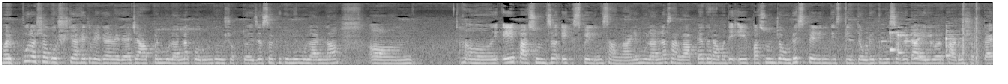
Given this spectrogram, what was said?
भरपूर अशा गोष्टी आहेत वेगळ्या वेगळ्या ज्या आपण मुलांना करून घेऊ शकतोय. जसं की तुम्ही मुलांना अं, ए पासूनचं एक स्पेलिंग सांगा आणि मुलांना सांगा. आपल्या घरामध्ये ए पासून जेवढे स्पेलिंग दिसतील तेवढे तुम्ही सगळे डायरीवर काढू शकताय.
